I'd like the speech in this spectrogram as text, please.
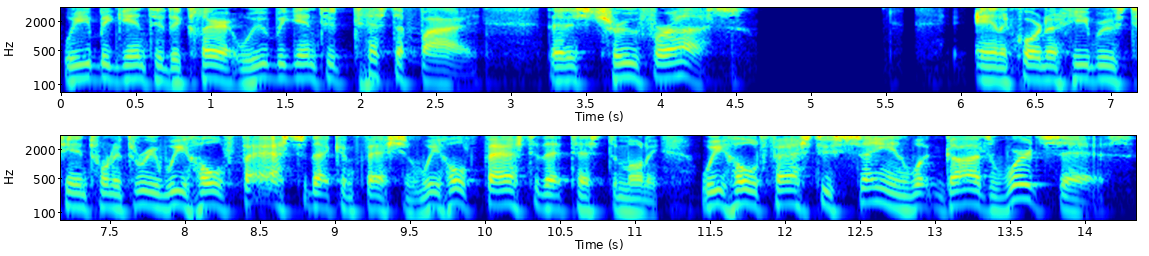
We begin to declare it. We begin to testify that it's true for us. And according to Hebrews 10 23, we hold fast to that confession. We hold fast to that testimony. We hold fast to saying what God's word says.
